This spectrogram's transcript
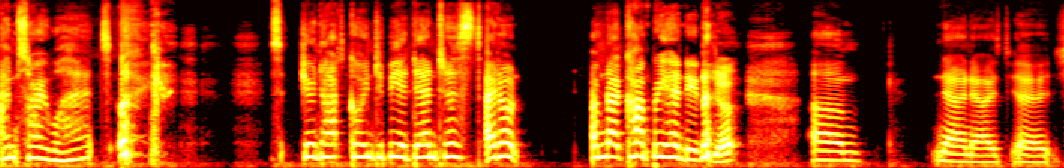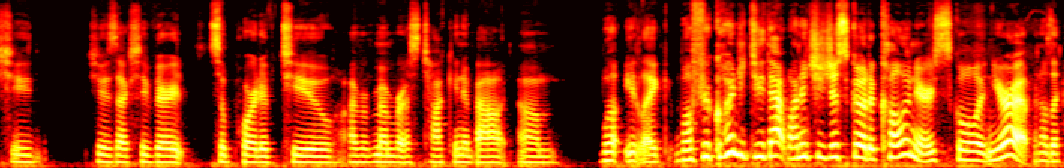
I'm sorry, what? Like, you're not going to be a dentist? I don't, I'm not comprehending. Yep. Um, no, no, uh, she she was actually very supportive too. I remember us talking about, um, well, you're like, well, if you're going to do that, why don't you just go to culinary school in Europe? And I was like,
